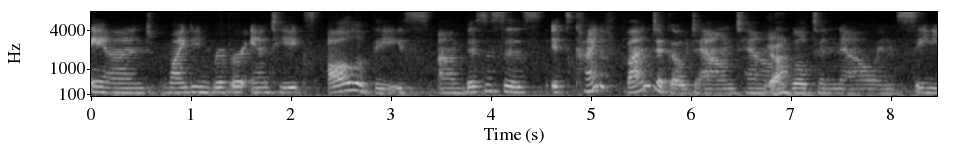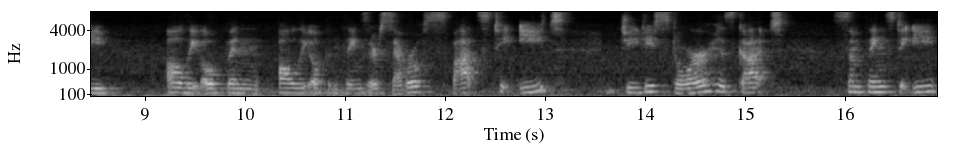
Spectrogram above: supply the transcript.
and Winding River Antiques, all of these um, businesses, it's kind of fun to go downtown Yeah. Wilton now and see all the open all the open things. There's several spots to eat. Gigi Store has got some things to eat.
